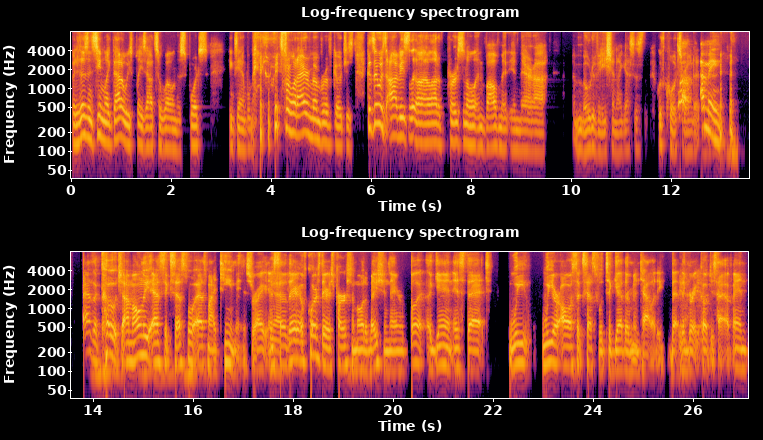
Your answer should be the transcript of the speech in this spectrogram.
But it doesn't seem like that always plays out so well in the sports example, from what I remember of coaches, because there was obviously a lot of personal involvement in their uh, motivation, I guess, is with quotes well, around it. I mean, as a coach, I'm only as successful as my team is, right? And yeah, so there, of course, there is personal motivation there, but again, it's that we we are all successful together mentality that yeah, the great yeah. coaches have. And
